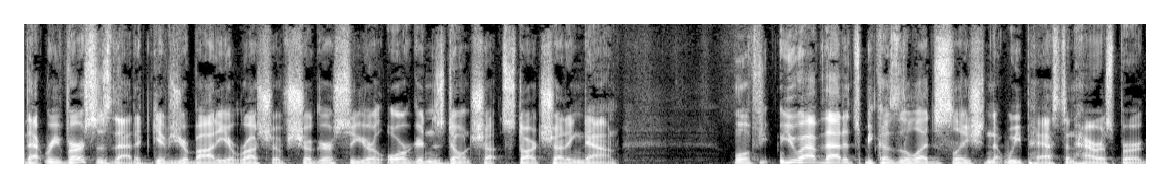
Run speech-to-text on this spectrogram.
That reverses that. It gives your body a rush of sugar so your organs don't sh- start shutting down. Well, if you have that, it's because of the legislation that we passed in Harrisburg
